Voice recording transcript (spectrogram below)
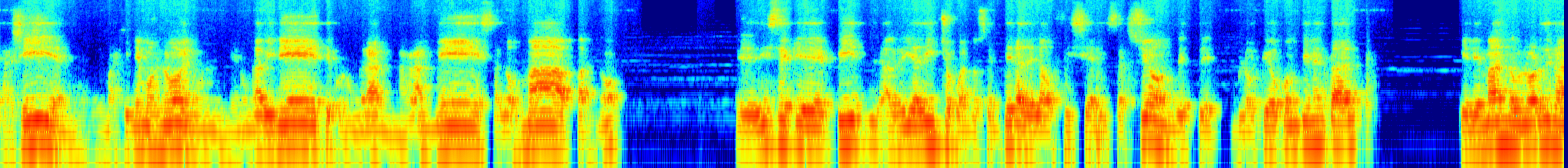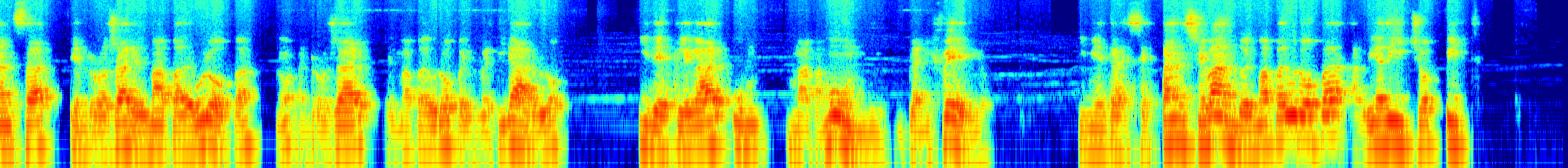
allí, en, imaginémonos en un, en un, gabinete con una gran mesa, los mapas, ¿no? Eh, dice que Pitt habría dicho cuando se entera de la oficialización de este bloqueo continental, que le manda una ordenanza enrollar el mapa de Europa, ¿no? enrollar el mapa de Europa y retirarlo y desplegar un mapa mundi, un planiferio. Y mientras se están llevando el mapa de Europa, habría dicho Pitt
